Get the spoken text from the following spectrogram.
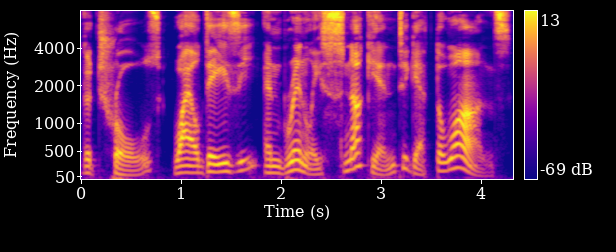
the trolls while Daisy and Brinley snuck in to get the wands.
